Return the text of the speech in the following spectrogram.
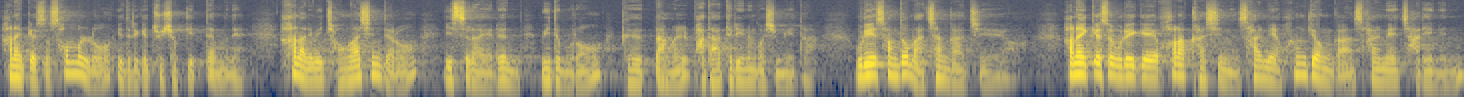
하나님께서 선물로 이들에게 주셨기 때문에 하나님이 정하신 대로 이스라엘은 믿음으로 그 땅을 받아들이는 것입니다. 우리의 삶도 마찬가지예요. 하나님께서 우리에게 허락하신 삶의 환경과 삶의 자리는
